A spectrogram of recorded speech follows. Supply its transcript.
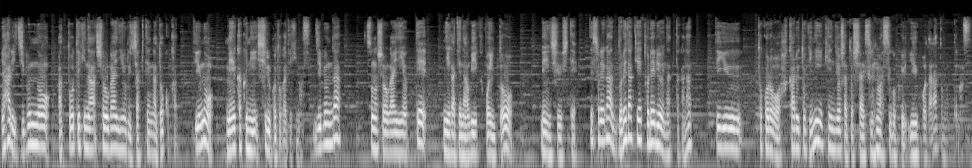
やはり自分の圧倒的な障害による弱点がどこかっていうのを明確に知ることができます。自分がその障害によって苦手なウィークポイントを練習して、で、それがどれだけ取れるようになったかなっていうところを測るときに健常者と試合するのはすごく有効だなと思ってます。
